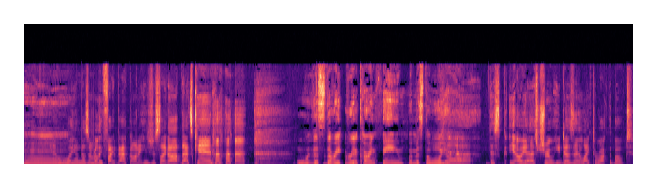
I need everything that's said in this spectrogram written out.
And William doesn't really fight back on it. He's just like, oh, that's Ken. Ooh, this is the re- reoccurring theme with Mr. William. Yeah. This yeah, oh yeah, that's true. He doesn't like to rock the boat.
